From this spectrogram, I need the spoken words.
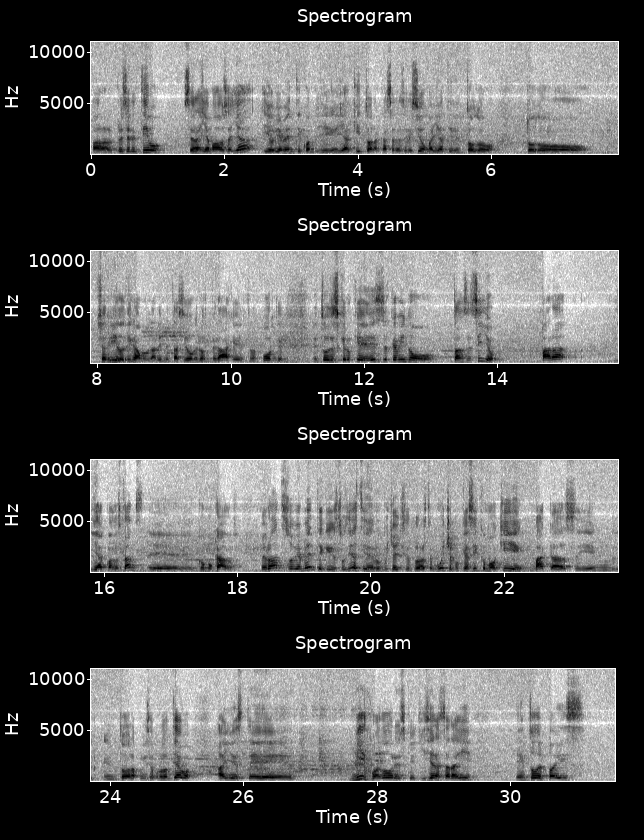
para el preselectivo, serán llamados allá y obviamente cuando lleguen ya a Quito, a la casa de la selección, allá tienen todo, todo servido, digamos, la alimentación, el hospedaje, el transporte. Entonces creo que ese es el camino tan sencillo para ya cuando están eh, convocados. Pero antes, obviamente, que estos días tienen los muchachos que probarse mucho, porque así como aquí en Macas y en, en toda la provincia de Santiago, hay este, mil jugadores que quisieran estar ahí. En todo el país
